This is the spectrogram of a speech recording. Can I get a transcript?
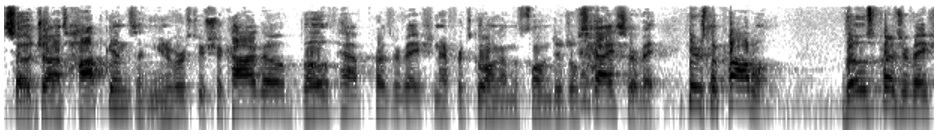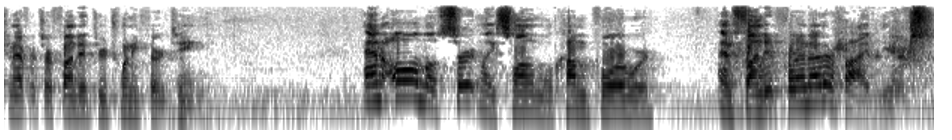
So Johns Hopkins and University of Chicago both have preservation efforts going on the Sloan Digital Sky Survey. Here's the problem. Those preservation efforts are funded through 2013. And almost certainly Sloan will come forward and fund it for another five years.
